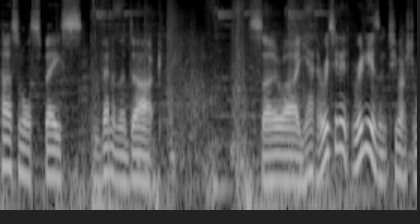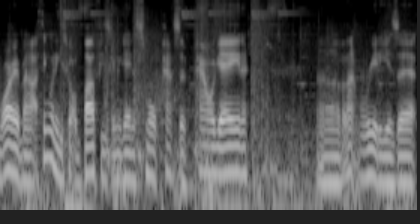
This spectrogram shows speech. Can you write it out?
Personal Space, Ven in the Dark. So, uh, yeah, there really, really isn't too much to worry about. I think when he's got a buff, he's going to gain a small passive power gain. Uh, but that really is it.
